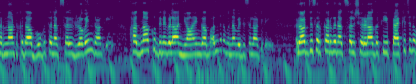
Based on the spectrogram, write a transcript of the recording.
ಕರ್ನಾಟಕದ ಭೂಗತ ನಕ್ಸಲ್ ರವೀಂದ್ರಗೆ ಹದಿನಾಲ್ಕು ದಿನಗಳ ನ್ಯಾಯಾಂಗ ಬಂಧನವನ್ನು ವಿಧಿಸಲಾಗಿದೆ. ರಾಜ್ಯ ಸರ್ಕಾರದ ನಕ್ಸಲ್ ಶರಣಾಗತಿ ಪ್ಯಾಕೇಜ್ ಅನ್ನು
